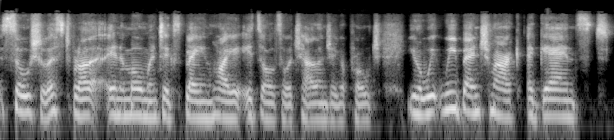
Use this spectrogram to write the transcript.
socialist, but I'll in a moment explain why it's also a challenging approach. You know, we, we benchmark against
